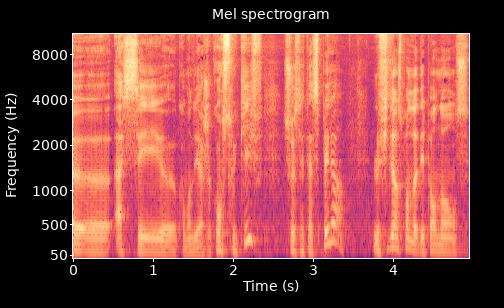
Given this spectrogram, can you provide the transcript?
euh, assez, comment dire, constructif sur cet aspect-là. Le financement de la dépendance,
